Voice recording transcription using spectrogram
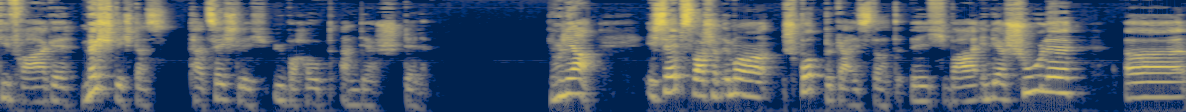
die Frage, möchte ich das tatsächlich überhaupt an der Stelle? Nun ja, ich selbst war schon immer sportbegeistert. Ich war in der Schule äh,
